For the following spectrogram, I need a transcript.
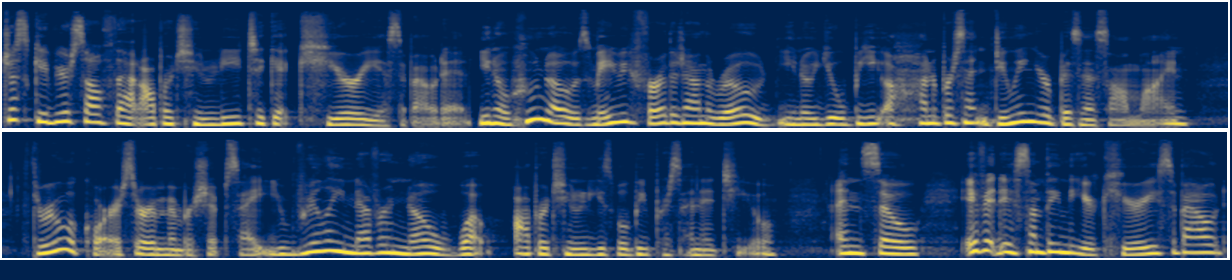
just give yourself that opportunity to get curious about it. You know, who knows, maybe further down the road, you know, you'll be 100% doing your business online through a course or a membership site, you really never know what opportunities will be presented to you. And so, if it is something that you're curious about,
